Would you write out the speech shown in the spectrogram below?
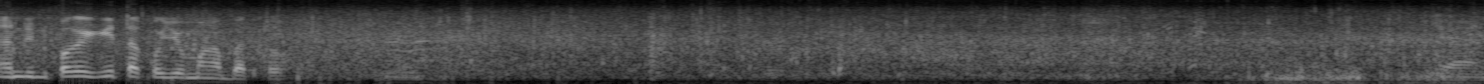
Andun, pakikita ko yung mga bato. Ayan.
